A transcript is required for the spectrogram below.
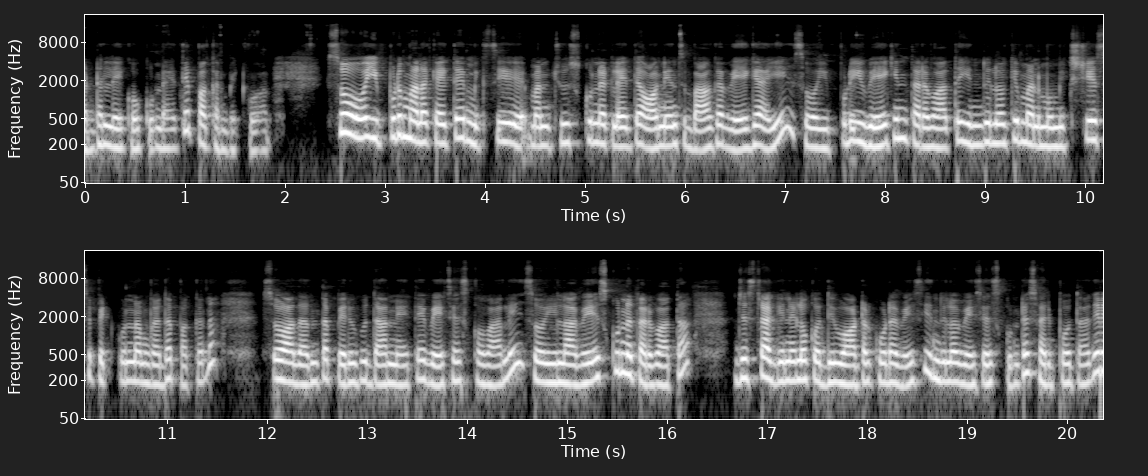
గడ్డలు లేకోకుండా అయితే పక్కన పెట్టుకోవాలి. సో ఇప్పుడు మనకైతే మిక్సీ మనం చూసుకున్నట్లయితే ఆనియన్స్ బాగా వేగాయి. సో ఇప్పుడు ఈ వేగిన తర్వాత ఇందులోకి మనము మిక్స్ చేసి పెట్టుకున్నాం కదా పక్కన. సో అదంతా పెరుగు దాన్ని అయితే వేసేసుకోవాలి. సో ఇలా వేసుకున్న తర్వాత జస్ట్ ఆ గిన్నెలో కొద్ది వాటర్ కూడా వేసి ఇందులో వేసేసుకుంటే సరిపోతుంది.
